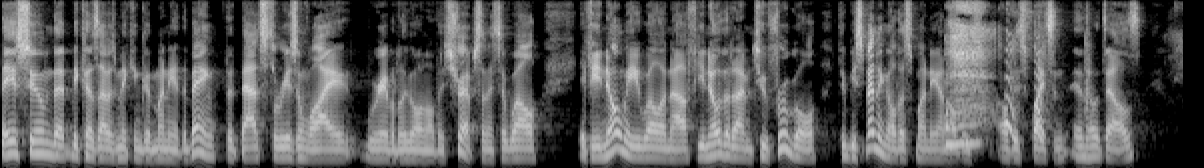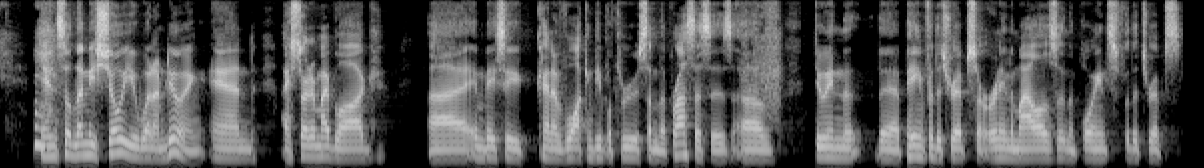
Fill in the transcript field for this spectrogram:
they assumed that because I was making good money at the bank, that that's the reason why we were able to go on all these trips. And I said, well, if you know me well enough, you know that I'm too frugal to be spending all this money on all these all these flights and, and hotels. And so let me show you what I'm doing. And I started my blog uh, and basically kind of walking people through some of the processes of doing the, the paying for the trips or earning the miles and the points for the trips.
